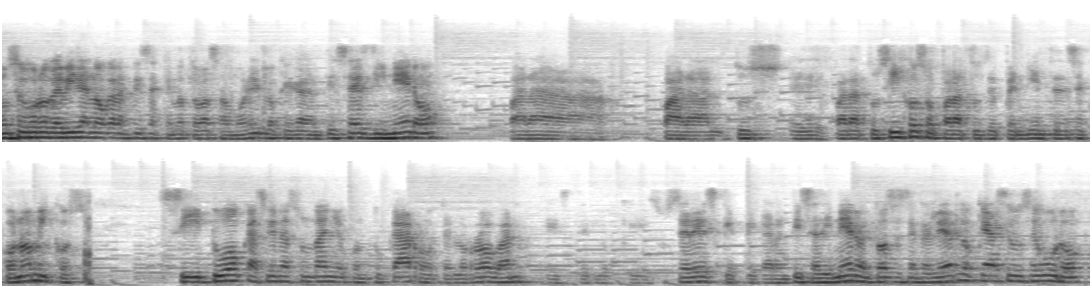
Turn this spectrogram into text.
Un seguro de vida no garantiza que no te vas a morir, lo que garantiza es dinero para, para, tus, eh, para tus hijos o para tus dependientes económicos. Si tú ocasionas un daño con tu carro, te lo roban, este, lo que sucede es que te garantiza dinero. Entonces, en realidad lo que hace un seguro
